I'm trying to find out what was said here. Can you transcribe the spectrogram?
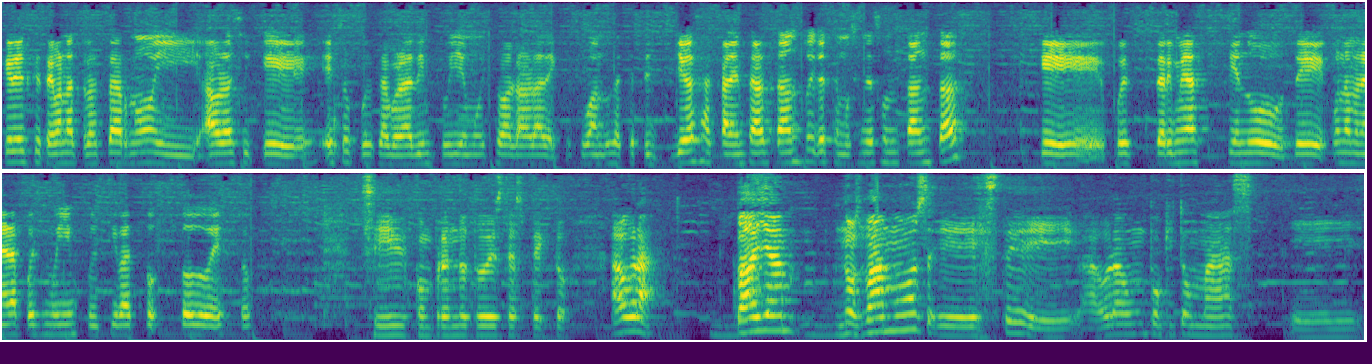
crees que te van a tratar, ¿no? Y ahora sí que eso pues la verdad influye mucho a la hora de que jugando, o sea, que te llegas a calentar tanto y las emociones son tantas que pues terminas siendo de una manera pues muy impulsiva todo esto. Sí, comprendo todo este aspecto. Ahora, vayan, nos vamos, eh, este, ahora un poquito más eh,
